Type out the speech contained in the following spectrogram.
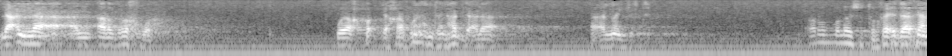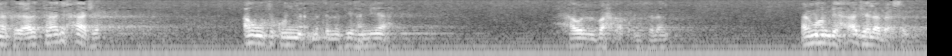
لعل الأرض رخوة ويخافون أن تنهد على الميت. الأرض ليست رخوة. فإذا كان كذلك فهذه حاجة. أو تكون مثلا فيها مياه حول البحر مثلا. المهم لحاجة لا بأس بها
